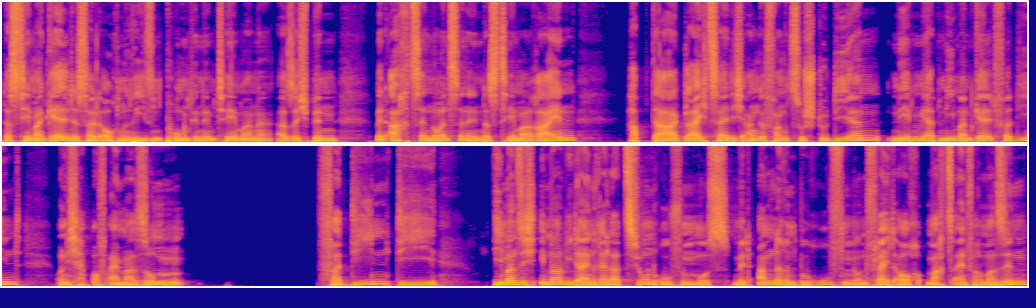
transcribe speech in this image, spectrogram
Das Thema Geld ist halt auch ein Riesenpunkt in dem Thema. Ne? Also ich bin mit 18, 19 in das Thema rein, habe da gleichzeitig angefangen zu studieren. Neben mir hat niemand Geld verdient und ich habe auf einmal Summen verdient, die, die man sich immer wieder in Relation rufen muss mit anderen Berufen. Und vielleicht auch macht es einfach mal Sinn,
